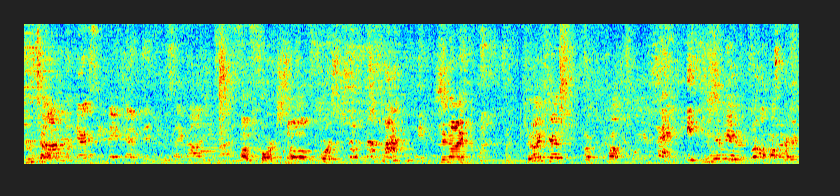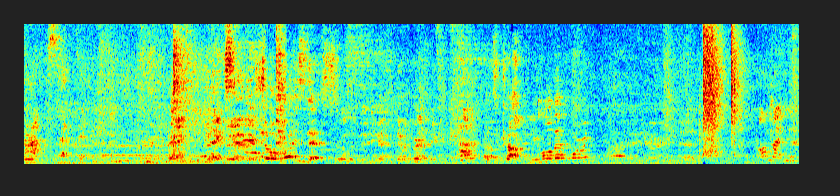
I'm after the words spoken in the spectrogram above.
you were So telling I'm a nursing major. I've been through psychology class. Of course, so of course it's. Can I, can I get a cup, please? Can you give me a cup right here? Thanks, thanks. So what is this? That's a cup. Can you hold that for me? Oh my god.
